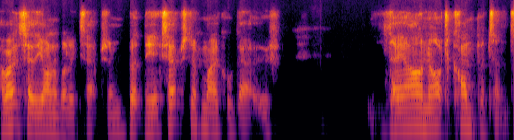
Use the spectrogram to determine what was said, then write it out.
I won't say the honourable exception, but the exception of Michael Gove, they are not competent.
